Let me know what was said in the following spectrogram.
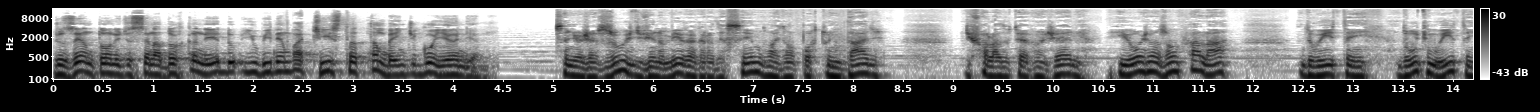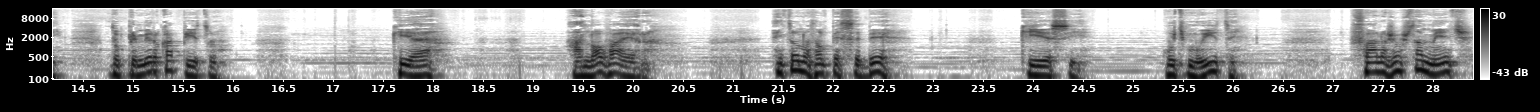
José Antônio de Senador Canedo e William Batista também de Goiânia. Senhor Jesus, divino amigo, agradecemos mais uma oportunidade de falar do teu evangelho e hoje nós vamos falar do item, do último item do primeiro capítulo, que é a nova era. Então nós vamos perceber que esse último item fala justamente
